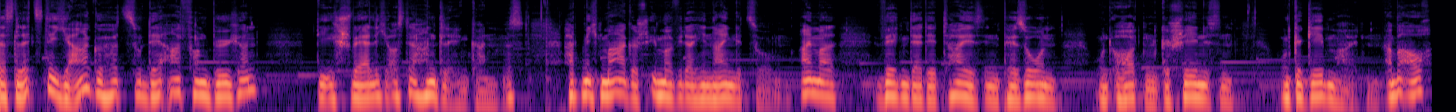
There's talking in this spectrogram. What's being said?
Das letzte Jahr gehört zu der Art von Büchern, die ich schwerlich aus der Hand legen kann. Es hat mich magisch immer wieder hineingezogen. Einmal wegen der Details in Personen und Orten, Geschehnissen und Gegebenheiten, aber auch,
